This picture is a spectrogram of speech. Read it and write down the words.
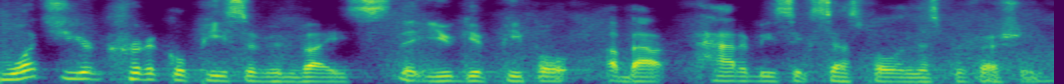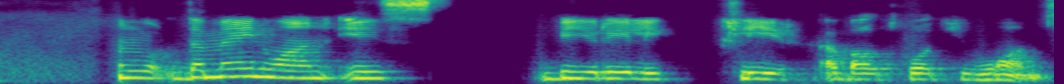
what's your critical piece of advice that you give people about how to be successful in this profession? The main one is be really clear about what you want.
